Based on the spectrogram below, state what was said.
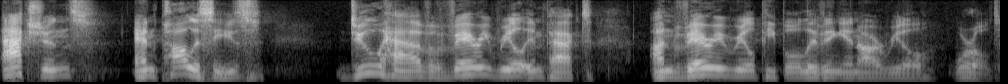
actions and policies do have a very real impact on very real people living in our real world.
